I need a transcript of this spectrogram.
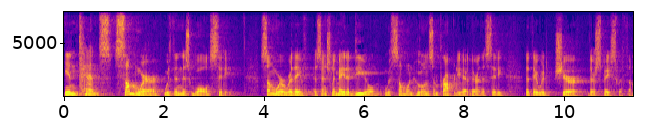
in tents somewhere within this walled city, somewhere where they've essentially made a deal with someone who owns some property out there in the city that they would share their space with them.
